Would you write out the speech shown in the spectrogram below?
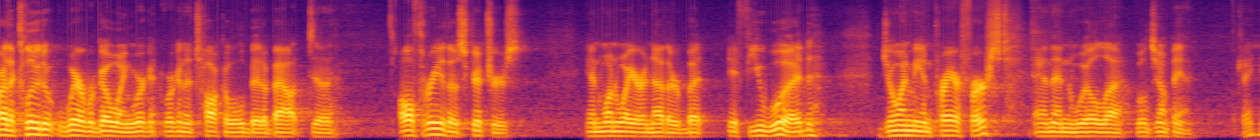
are the clue to where we're going. We're, we're going to talk a little bit about uh, all three of those scriptures in one way or another. But if you would, join me in prayer first, and then we'll, uh, we'll jump in. Okay?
